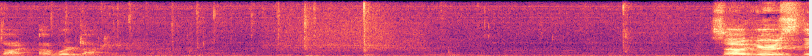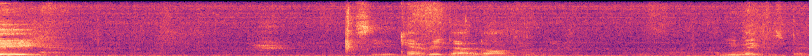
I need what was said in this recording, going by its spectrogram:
doc, a Word document. So here's the, see, you can't read that at all. How do you make this bigger?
